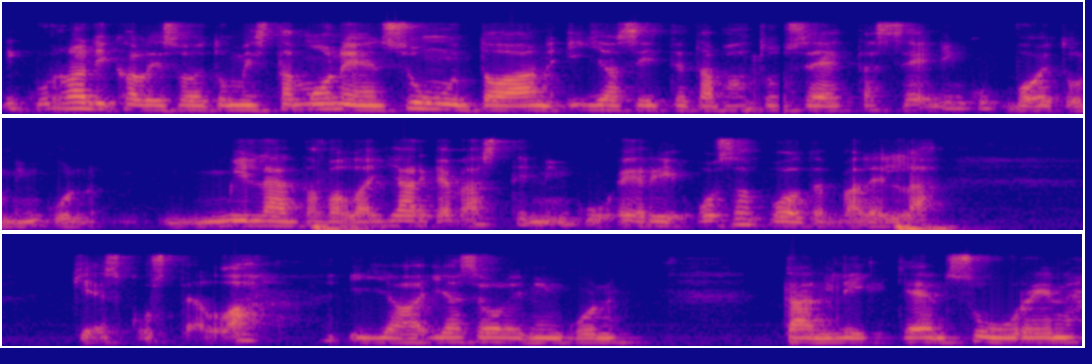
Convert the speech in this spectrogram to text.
niin kuin radikalisoitumista moneen suuntaan ja sitten tapahtui se, että se ei niin kuin voitu niin kuin millään tavalla järkevästi niin kuin eri osapuolten välillä keskustella. Ja, ja se oli niin kuin tämän liikkeen suurin,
